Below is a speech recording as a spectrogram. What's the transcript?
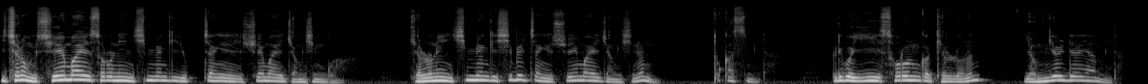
이처럼 쉐마의 서론인 신명기 6장의 쉐마의 정신과 결론인 신명기 11장의 쉐마의 정신은 똑같습니다. 그리고 이 서론과 결론은 연결되어야 합니다.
